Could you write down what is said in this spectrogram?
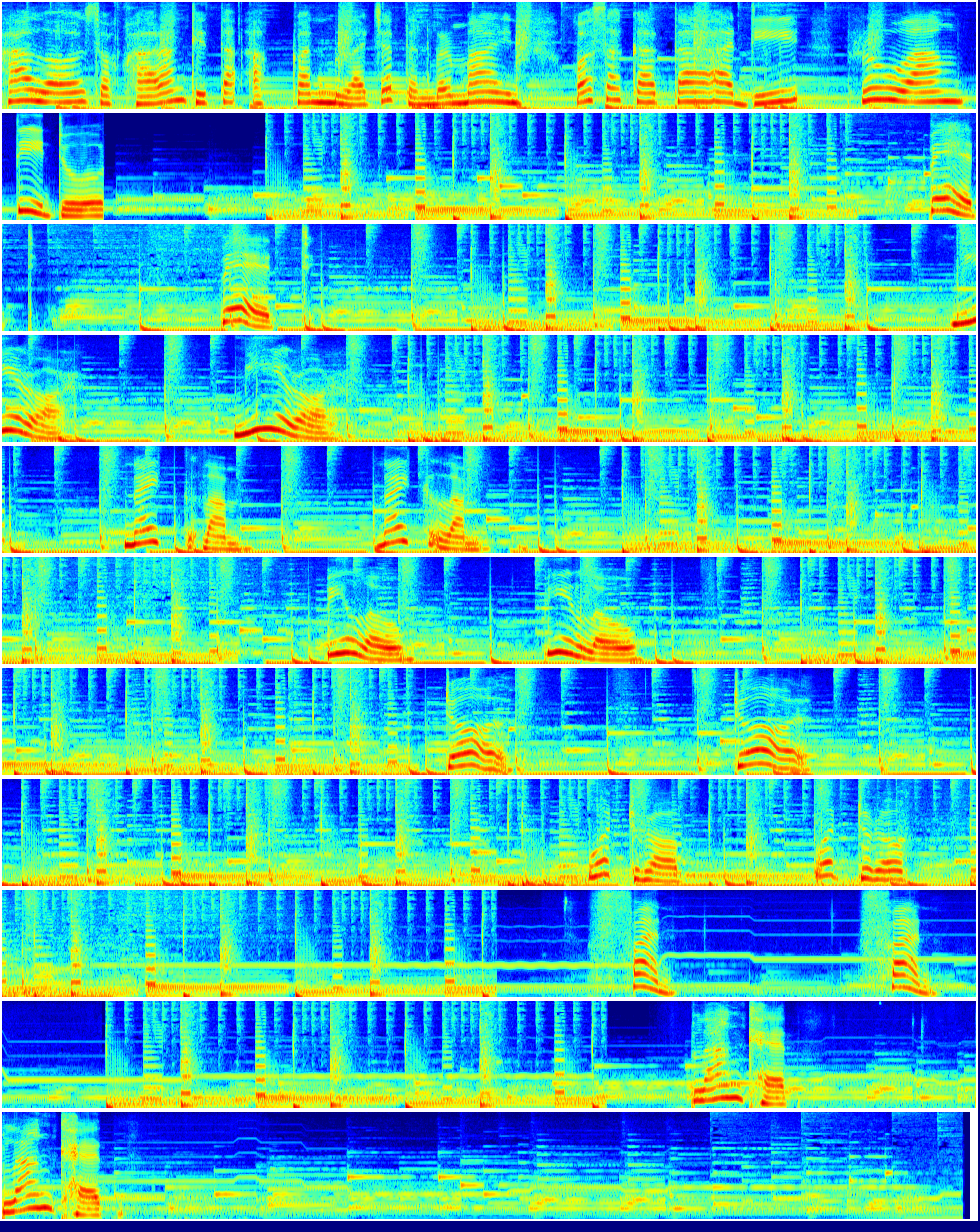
Halo, sekarang kita akan belajar dan bermain kosakata di ruang tidur. Bed, bed. Mirror, mirror. Night lamp, night lamp. Pillow, pillow. Doll, doll. Wardrobe, wardrobe. Fun, fun. Blanket, blanket.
